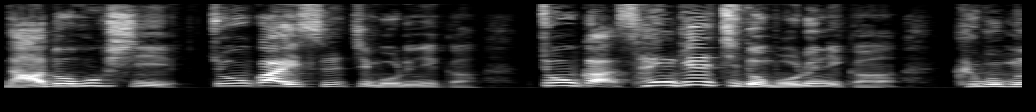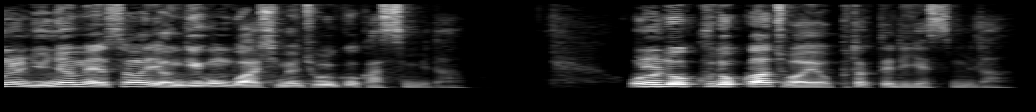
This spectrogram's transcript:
나도 혹시 쪼가 있을지 모르니까 쪼가 생길지도 모르니까 그 부분을 유념해서 연기 공부하시면 좋을 것 같습니다. 오늘도 구독과 좋아요 부탁드리겠습니다.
